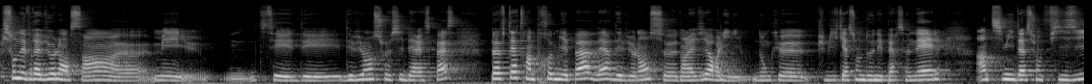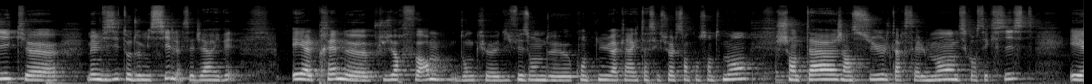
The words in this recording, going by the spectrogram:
qui sont des vraies violences, hein, mais c'est des, violences sur le cyberespace, peuvent être un premier pas vers des violences euh, dans la vie hors ligne. Donc euh, publication de données personnelles, intimidation physique, euh, même visite au domicile, c'est déjà arrivé. Et elles prennent plusieurs formes, donc diffusion de contenu à caractère sexuel sans consentement, chantage, insultes, harcèlement, discours sexiste. Et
